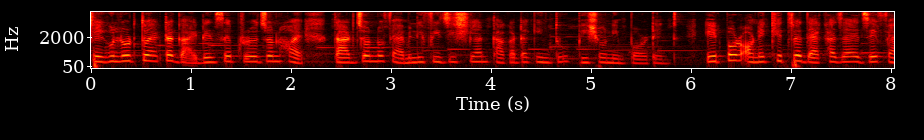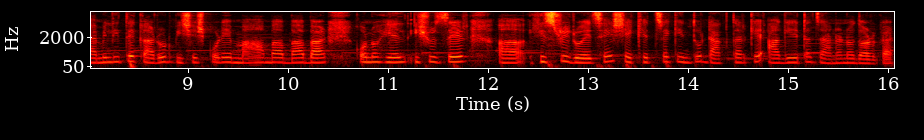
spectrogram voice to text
সেগুলোর তো একটা গাইডেন্সের প্রয়োজন হয়। তার জন্য ফ্যামিলি ফিজিশিয়ান থাকাটা কিন্তু ভীষণ ইম্পর্টেন্ট এরপর অনেক ক্ষেত্রে দেখা যায় যে ফ্যামিলিতে কারোর, বিশেষ করে মা বা বাবার কোনো হেলথ ইস্যুসের হিস্ট্রি রয়েছে, সেক্ষেত্রে কিন্তু ডাক্তারকে আগে এটা জানানো দরকার।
